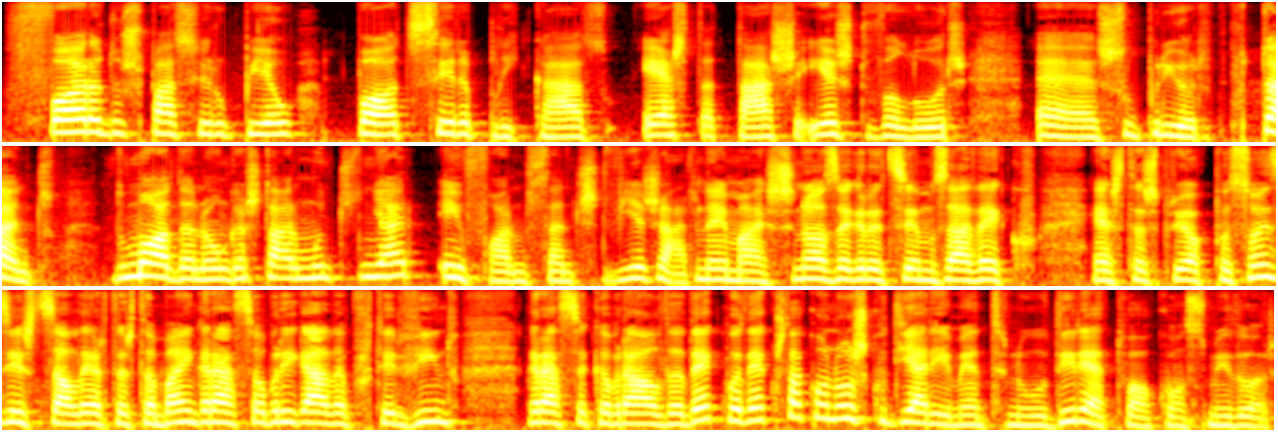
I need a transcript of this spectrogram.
fora do espaço europeu pode ser aplicado esta taxa, este valor ah, superior. Portanto, de modo a não gastar muito dinheiro, informe-se antes de viajar. Nem mais. Nós agradecemos à DECO estas preocupações, estes alertas também. Graça, obrigada por ter vindo. Graça Cabral da DECO. A DECO está connosco diariamente no Direto ao Consumidor.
